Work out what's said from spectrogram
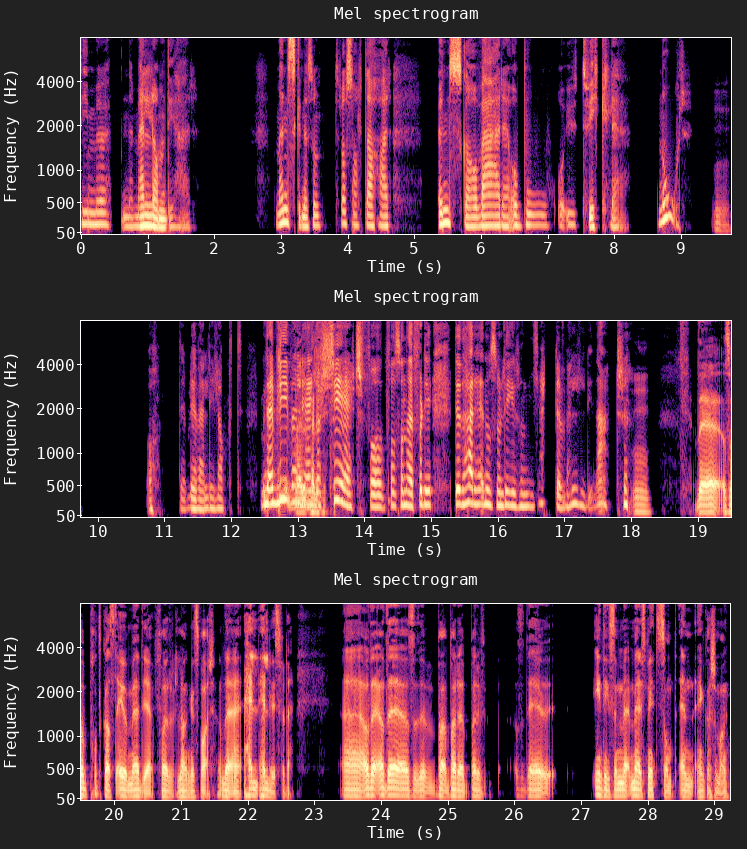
de møtene mellom de her menneskene som tross alt da har ønska å være og bo og utvikle nord. Mm. Det blir veldig langt. Men jeg blir veldig Veldig- engasjert på, på sånn her, fordi det her er noe som ligger sånn hjertet veldig nært. Mm. Det altså, Podkast er jo medie for lange svar, og det er held, heldigvis for det. Uh, og det, og det, altså, det, bare, bare, altså, det er jo ingenting som er mer smittsomt enn engasjement.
